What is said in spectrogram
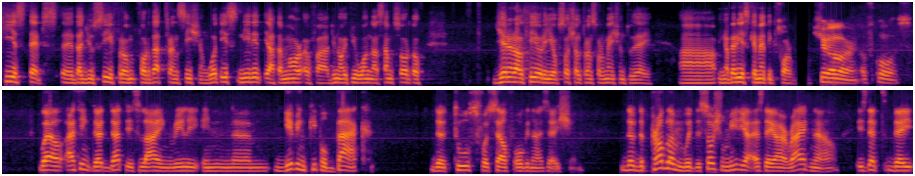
key steps uh, that you see from for that transition? What is needed at a more of a, you know, if you want a, some sort of general theory of social transformation today uh, in a very schematic form? Sure, of course. Well, I think that that is lying really in um, giving people back the tools for self-organization. The, the problem with the social media as they are right now is that they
